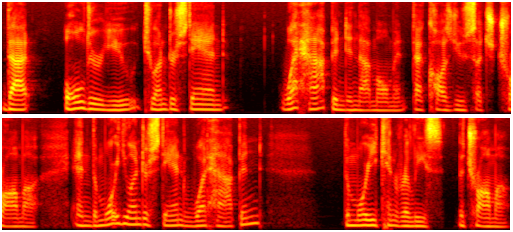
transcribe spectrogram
that older you to understand what happened in that moment that caused you such trauma. And the more you understand what happened, the more you can release the trauma.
